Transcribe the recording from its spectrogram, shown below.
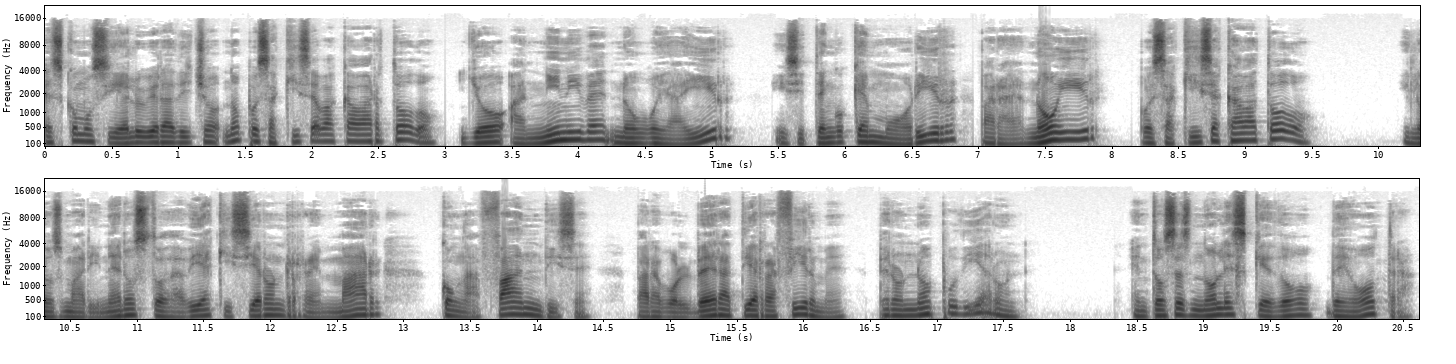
Es como si él hubiera dicho, no, pues aquí se va a acabar todo. Yo a Nínive no voy a ir y si tengo que morir para no ir, pues aquí se acaba todo. Y los marineros todavía quisieron remar con afán, dice, para volver a tierra firme, pero no pudieron. Entonces no les quedó de otra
